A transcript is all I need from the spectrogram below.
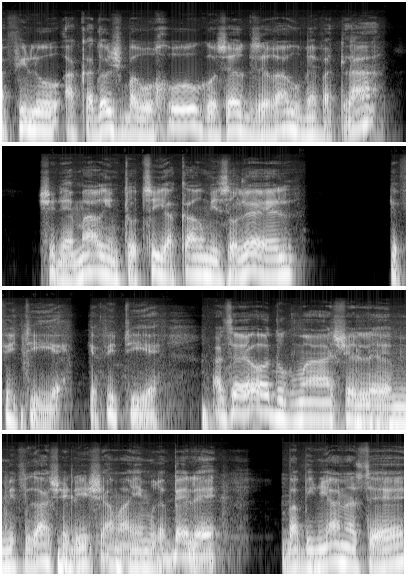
אפילו הקדוש ברוך הוא גוזר גזרה ומבטלה, שנאמר אם תוציא יקר מזולל, כפי תהיה, כפי תהיה. אז זה עוד דוגמה של מפגש שלי שם עם רבלה בבניין הזה,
